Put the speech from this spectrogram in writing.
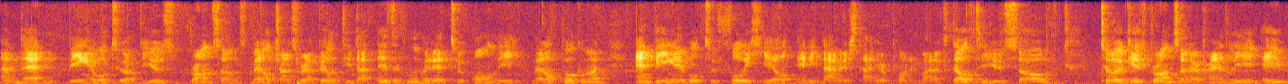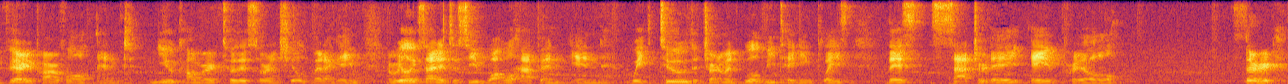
and then being able to abuse Bronzong's Metal Transfer ability that isn't limited to only Metal Pokemon, and being able to fully heal any damage that your opponent might have dealt to you. So Togekiss Bronzong apparently a very powerful and newcomer to the Sword and Shield metagame. I'm really excited to see what will happen in week two. The tournament will be taking place this Saturday, April 3rd.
